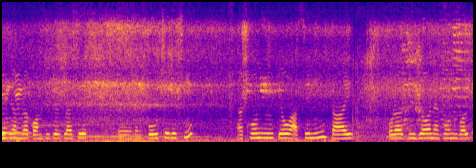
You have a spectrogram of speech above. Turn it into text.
এই যে আমরা কম্পিউটার ক্লাসে পৌঁছে গেছি। এখন কেউ আসেনি তাই ওরা দুজন এখন গল্প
